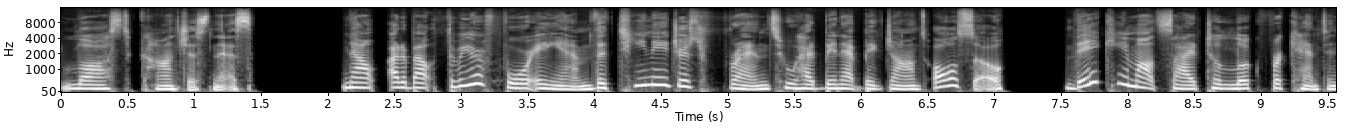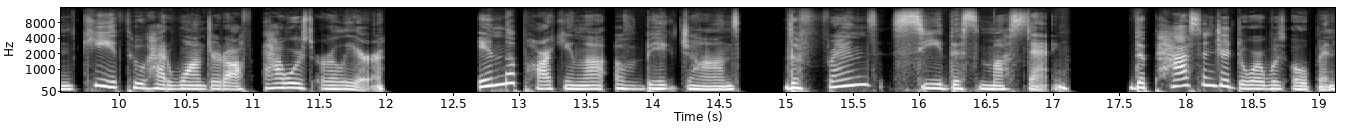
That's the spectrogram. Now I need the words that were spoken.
lost consciousness. Now, at about 3 or 4 a.m., the teenagers' friends who had been at Big John's also, they came outside to look for Kent and Keith who had wandered off hours earlier. In the parking lot of Big John's, the friends see this Mustang. The passenger door was open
